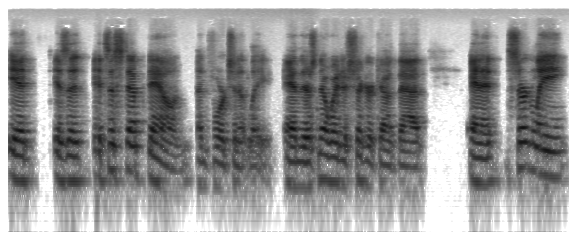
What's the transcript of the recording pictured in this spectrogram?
it is a it's a step down, unfortunately, and there's no way to sugarcoat that. And it certainly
